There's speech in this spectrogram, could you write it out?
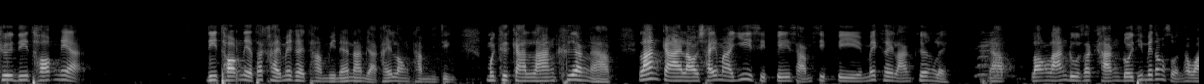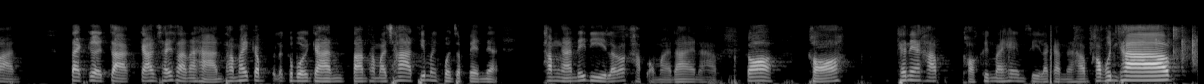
คือดีท็อกเนี่ย ดีท็อกเนี่ยถ้าใครไม่เคยทำวินแนะนำอยากให้ลองทำจริง ๆ มันคือการล้างเครื่องครับ ร่างกายเราใช้มา 20 ปี 30 ปี ไม่เคยล้างเครื่องเลยนะครับ ลองล้างดูสักครั้งโดยที่ไม่ต้องสวนทวารแต่เกิดจากการใช้สารอาหารทำให้กระบวนการตามธรรมชาติที่มันควรจะเป็นเนี่ยทำงานได้ดีแล้วก็ขับออกมาได้นะครับ ก็ขอแค่นี้ครับ ขอขึ้นมาให้ MC แล้วกันนะครับ ขอบคุณครับ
